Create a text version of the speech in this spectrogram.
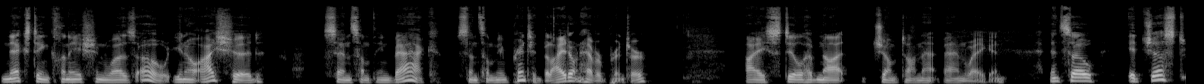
next inclination was, oh, you know, I should send something back, send something printed, but I don't have a printer. I still have not jumped on that bandwagon. And so it just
